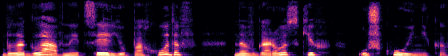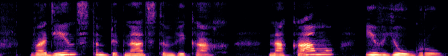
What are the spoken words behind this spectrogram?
было главной целью походов новгородских ушкуйников в XI-XV веках на Каму и в Югру,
